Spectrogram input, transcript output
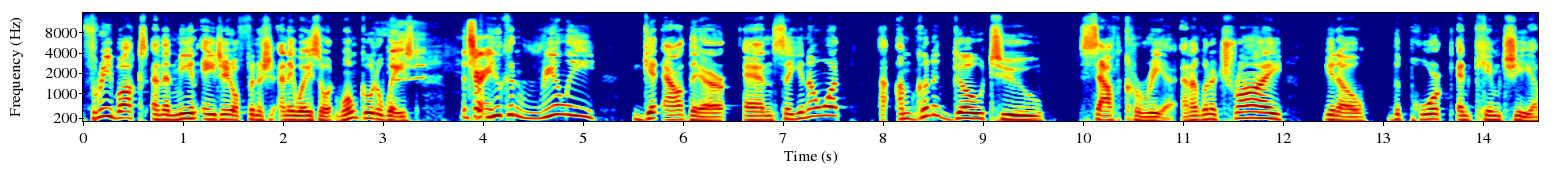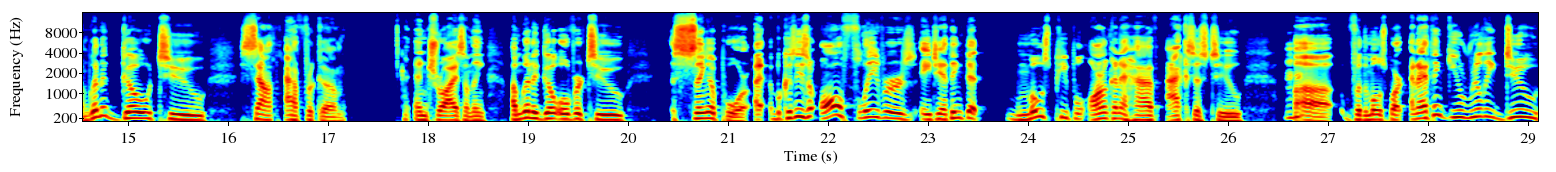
Three bucks, and then me and AJ will finish it anyway, so it won't go to waste. That's But you can really get out there and say, you know what? I'm going to go to South Korea and I'm going to try, you know, the pork and kimchi. I'm going to go to South Africa and try something. I'm going to go over to Singapore I- because these are all flavors, AJ. I think that most people aren't going to have access to uh, for the most part. And I think you really do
